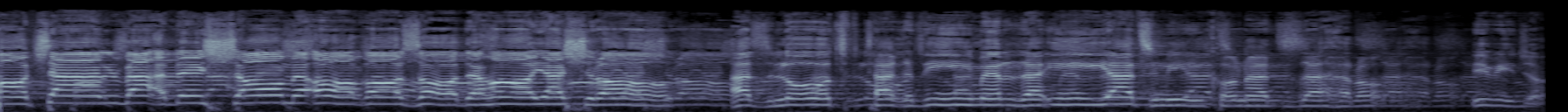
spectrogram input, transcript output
تا چند بعد شام آقازاده هایش را از لطف تقدیم رعیت می کند زهرا. بیبی جان.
